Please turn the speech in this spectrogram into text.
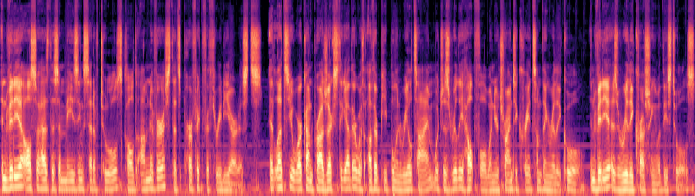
NVIDIA also has this amazing set of tools called Omniverse that's perfect for 3D artists. It lets you work on projects together with other people in real time, which is really helpful when you're trying to create something really cool. NVIDIA is really crushing it with these tools.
